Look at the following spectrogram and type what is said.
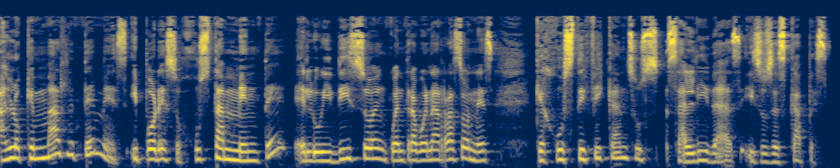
a lo que más le temes. Y por eso, justamente, el huidizo encuentra buenas razones que justifican sus salidas y sus escapes.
